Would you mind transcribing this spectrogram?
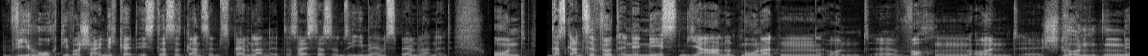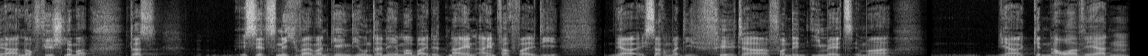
wie hoch die Wahrscheinlichkeit ist, dass das Ganze im Spam landet. Das heißt, dass unsere E-Mail im Spam landet. Und das Ganze wird in den nächsten Jahren und Monaten und äh, Wochen und äh, Stunden ja noch viel schlimmer. Das ist jetzt nicht, weil man gegen die Unternehmen arbeitet, nein, einfach weil die, ja, ich sage mal, die Filter von den E-Mails immer ja, genauer werden,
